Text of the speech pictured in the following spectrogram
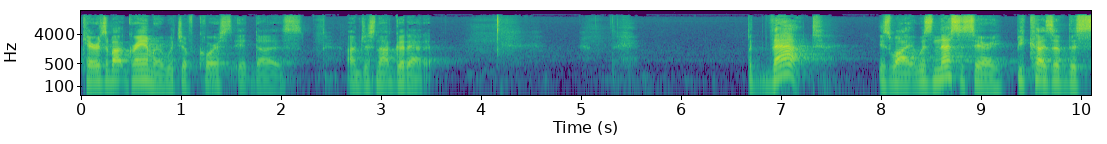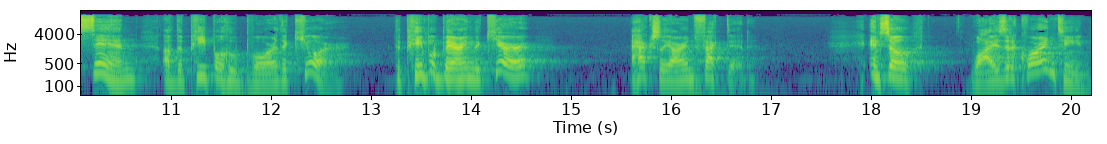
cares about grammar," which of course it does. I'm just not good at it. But that is why it was necessary because of the sin of the people who bore the cure. The people bearing the cure actually are infected. And so, why is it a quarantine?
